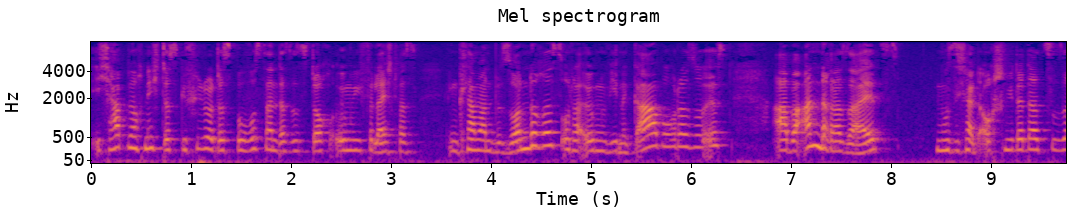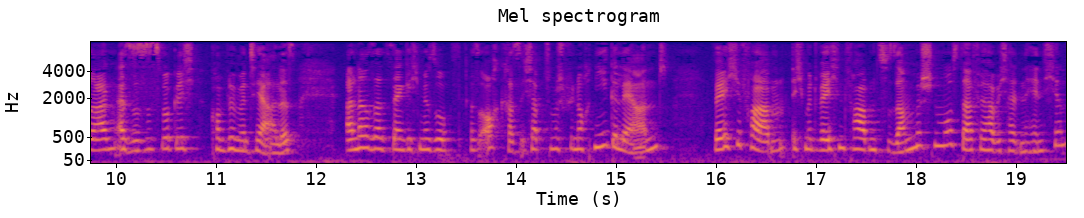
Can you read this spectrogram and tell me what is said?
ich habe noch nicht das Gefühl oder das Bewusstsein, dass es doch irgendwie vielleicht was in Klammern Besonderes oder irgendwie eine Gabe oder so ist. Aber andererseits muss ich halt auch schon wieder dazu sagen, also es ist wirklich komplementär alles. Andererseits denke ich mir so, das ist auch krass. Ich habe zum Beispiel noch nie gelernt, welche Farben ich mit welchen Farben zusammenmischen muss. Dafür habe ich halt ein Händchen,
